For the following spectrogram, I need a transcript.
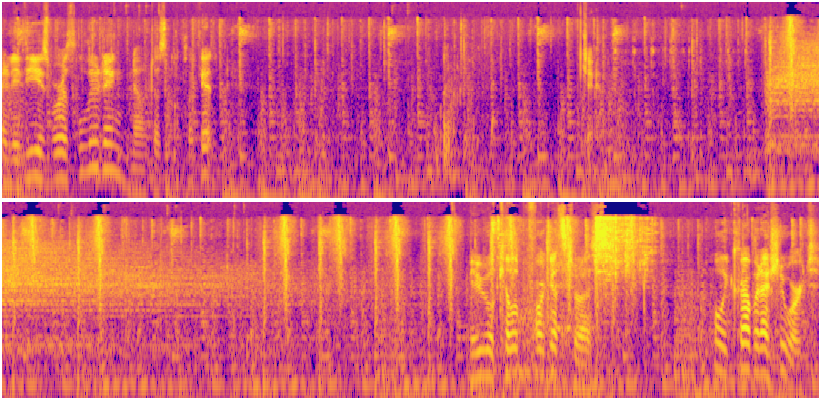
Any of these worth looting? No, it doesn't look like it. Okay. Maybe we'll kill it before it gets to us. Holy crap, it actually worked.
